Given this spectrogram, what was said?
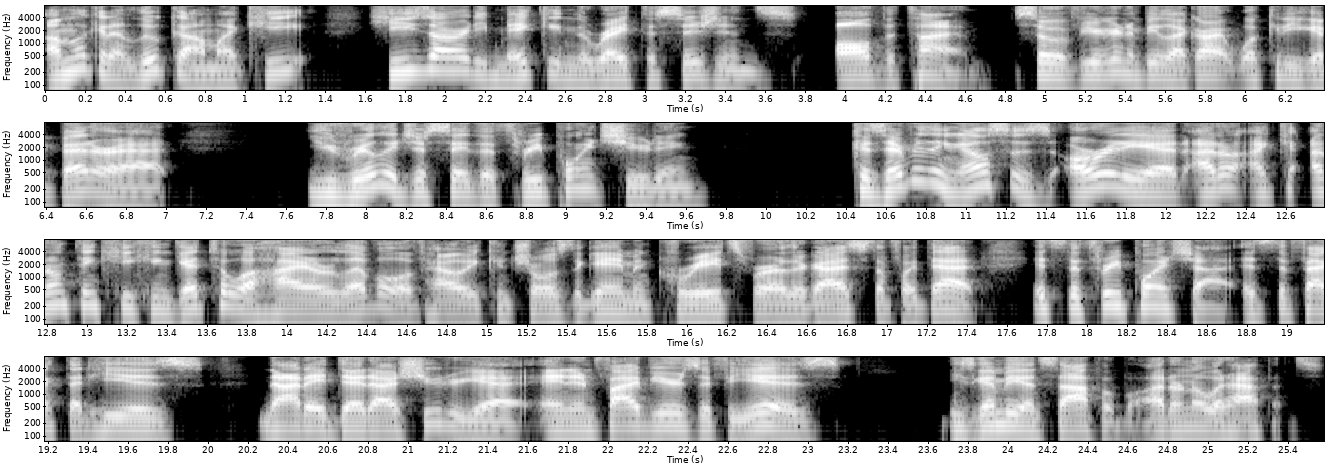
I'm looking at Luka, I'm like, he he's already making the right decisions all the time. So if you're gonna be like, all right, what could he get better at? You'd really just say the three point shooting because everything else is already at I don't I, I don't think he can get to a higher level of how he controls the game and creates for other guys stuff like that. It's the three point shot. It's the fact that he is not a dead eye shooter yet, and in five years, if he is, he's going to be unstoppable. I don't know what happens.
